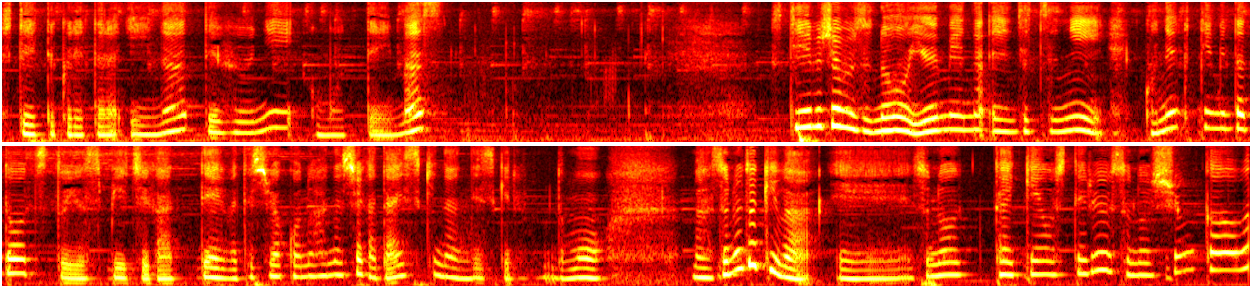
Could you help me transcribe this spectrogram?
していってくれたらいいなっていうふうに思っています。スティーブ・ジョブズの有名な演説に「コネクティミタ・ドーツ」というスピーチがあって私はこの話が大好きなんですけれども、まあ、その時は、えー、その体験をしてるその瞬間は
